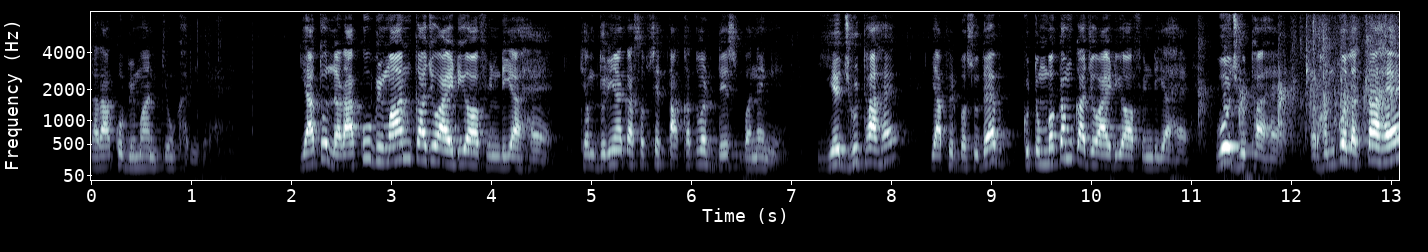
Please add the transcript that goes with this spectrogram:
लड़ाकू विमान क्यों खरीद रहे हैं? या तो लड़ाकू विमान का जो आइडिया ऑफ़ इंडिया है कि हम दुनिया का सबसे ताकतवर देश बनेंगे, ये झूठा है? या फिर वसुधैव कुटुंबकम का जो आइडिया ऑफ़ इंडिया है, वो झूठा है? और हमको लगता है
